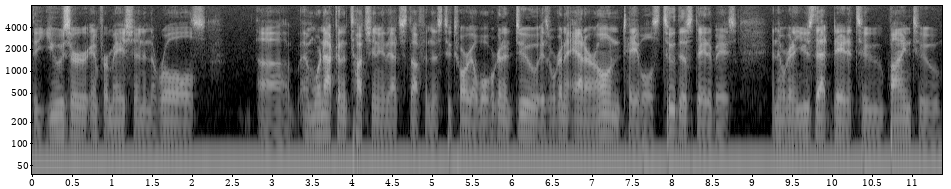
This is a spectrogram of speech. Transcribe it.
the user information and the roles. Uh, and we're not going to touch any of that stuff in this tutorial. What we're going to do is we're going to add our own tables to this database, and then we're going to use that data to bind to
